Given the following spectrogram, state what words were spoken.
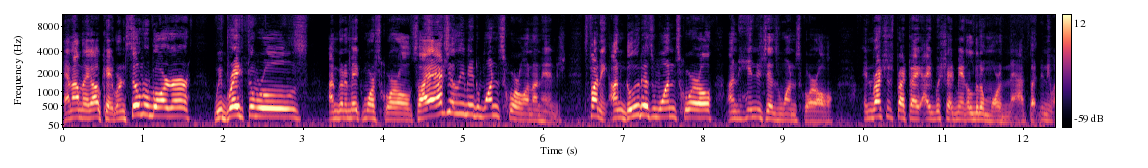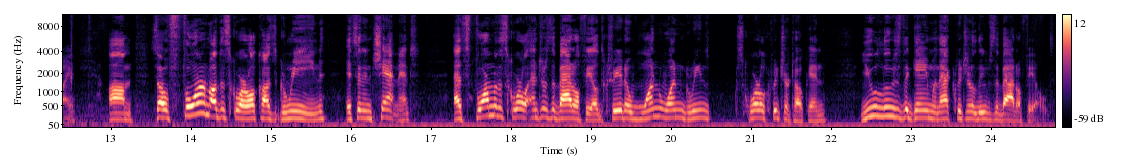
and I'm like, okay, we're in Silver Border. We break the rules. I'm going to make more squirrels. So I actually only made one squirrel on Unhinged. It's funny. Unglued has one squirrel. Unhinged has one squirrel. In retrospect, I, I wish I'd made a little more than that. But anyway. Um, so form of the squirrel costs green. It's an enchantment. As form of the squirrel enters the battlefield, create a 1-1 green squirrel creature token. You lose the game when that creature leaves the battlefield.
